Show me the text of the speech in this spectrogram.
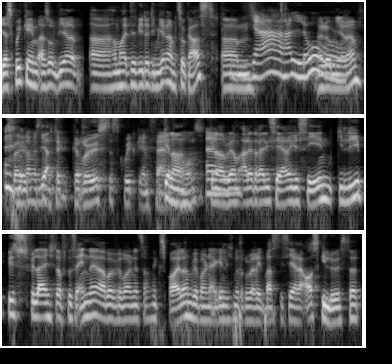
Ja, Squid Game, also wir äh, haben heute wieder die Miriam zu Gast. Ähm, ja, hallo. Hallo Miriam. Miriam ist ja, der größte Squid Game-Fan genau, von uns. Genau, ähm, wir haben alle drei die Serie gesehen, geliebt bis vielleicht auf das Ende, aber wir wollen jetzt auch nichts spoilern. Wir wollen eigentlich nur darüber reden, was die Serie ausgelöst hat.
